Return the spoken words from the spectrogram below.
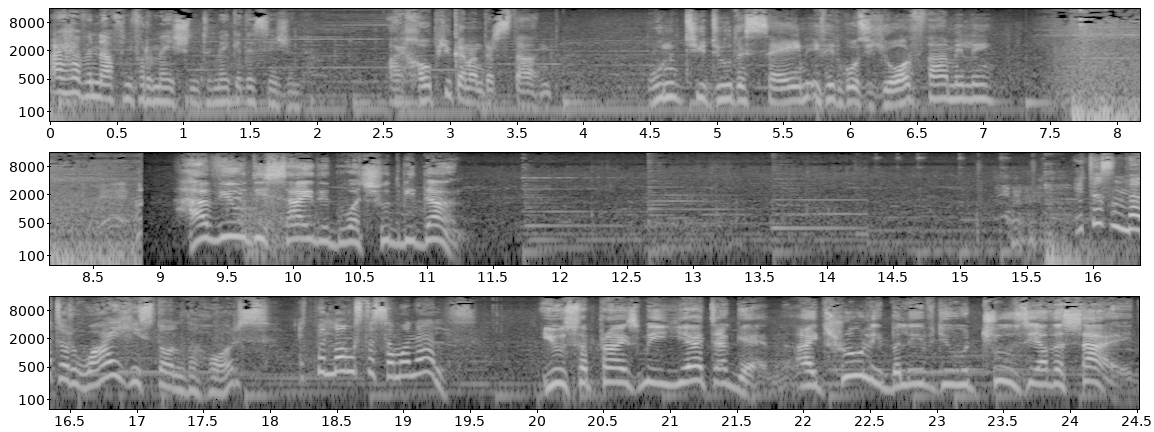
I have enough information to make a decision. I hope you can understand. Wouldn't you do the same if it was your family? Have you decided what should be done? It doesn't matter why he stole the horse. It belongs to someone else. You surprise me yet again. I truly believed you would choose the other side.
